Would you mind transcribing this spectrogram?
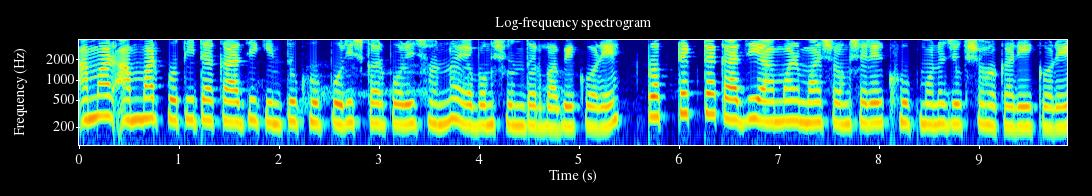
আমার আম্মার প্রতিটা কাজই কিন্তু খুব পরিষ্কার, পরিচ্ছন্ন এবং সুন্দরভাবে করে। প্রত্যেকটা কাজই আমার মা সংসারের খুব মনোযোগ সহকারেই করে।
